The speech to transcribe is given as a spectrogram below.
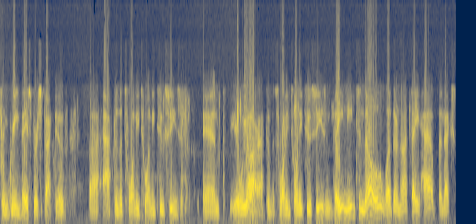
from Green Bay's perspective uh, after the 2022 season. And here we are after the 2022 season. They need to know whether or not they have the next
